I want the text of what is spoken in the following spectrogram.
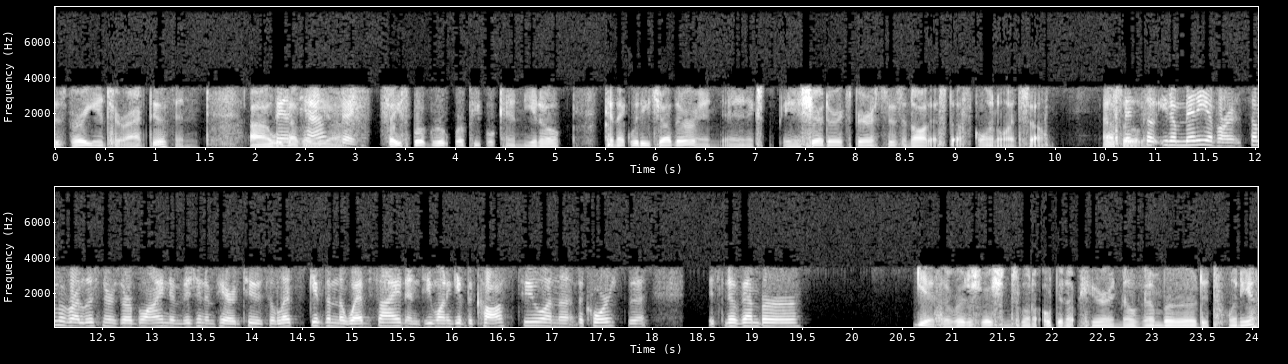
it's very interactive, and uh, we Fantastic. have a uh, Facebook group where people can, you know, connect with each other and, and, and share their experiences and all that stuff going on. So, absolutely. And so, you know, many of our some of our listeners are blind and vision impaired too. So let's give them the website. And do you want to give the cost too on the the course? The it's November. Yes, yeah, so registration is going to open up here in November the twentieth.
